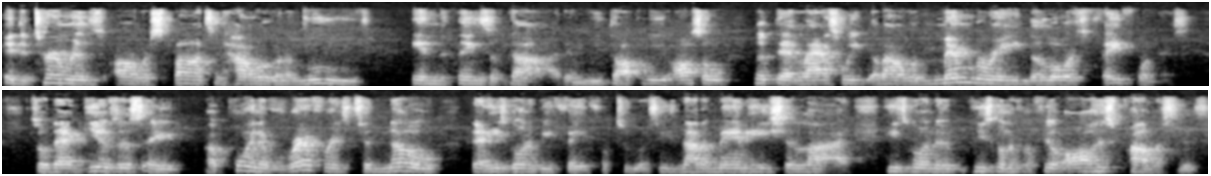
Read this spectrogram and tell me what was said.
it determines our response and how we're going to move in the things of God. And we thought we also looked at last week about remembering the Lord's faithfulness. So that gives us a, a point of reference to know that he's going to be faithful to us. He's not a man that he should lie. He's going to he's going to fulfill all his promises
